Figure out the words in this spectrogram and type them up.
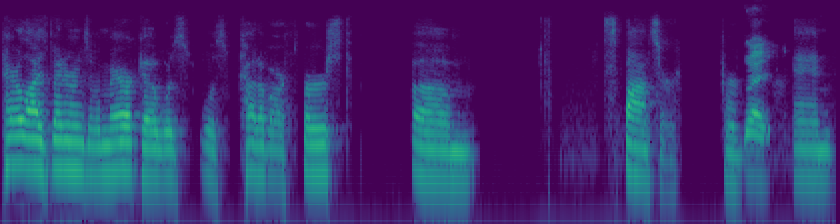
Paralyzed Veterans of America was was kind of our first um, sponsor for right, and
